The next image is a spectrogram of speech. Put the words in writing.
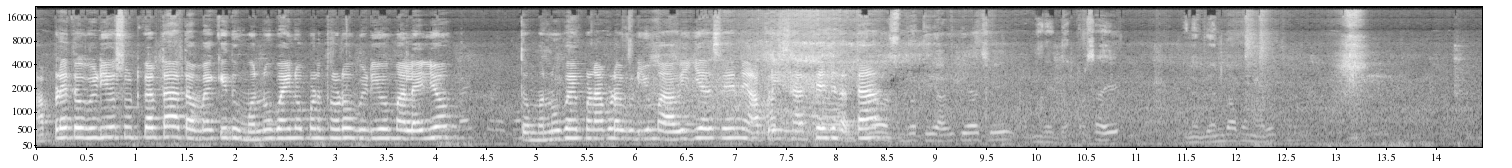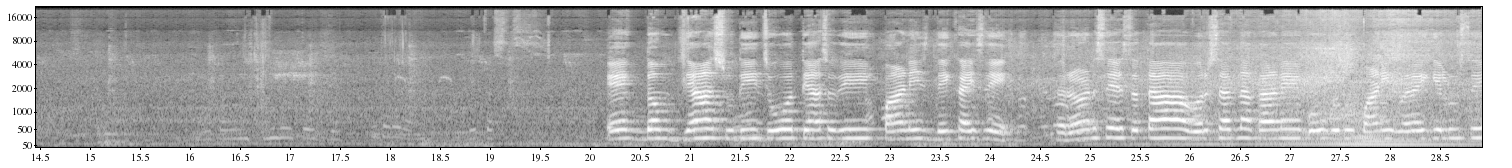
આપણે તો વીડિયો શૂટ કરતા હતા, મેં કીધું મનુભાઈનો પણ થોડો વિડીયોમાં લઈ લ્યો. તો મનુભાઈ પણ આપણા વિડીયોમાં આવી ગયા છે ને આપણી સાથે જ હતા. આવી ગયા છે ડૉક્ટર સાહેબ અને બેનબા પણ આવે છે એકદમ જ્યાં સુધી જુઓ ત્યાં સુધી પાણી જ દેખાય છે. રણ છે છતાં વરસાદના કારણે બહુ બધું પાણી ભરાઈ ગયેલું છે.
